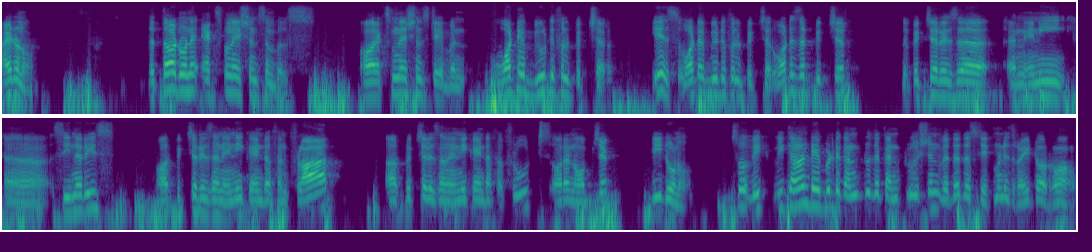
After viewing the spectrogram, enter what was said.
I don't know. The third one explanation symbols or explanation statement. What a beautiful picture. Yes what a beautiful picture. What is that picture? The picture is a an any uh, sceneries or picture is an any kind of a flower or picture is on any kind of a fruits or an object. We don't know so we, we can't able to come to the conclusion whether the statement is right or wrong.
